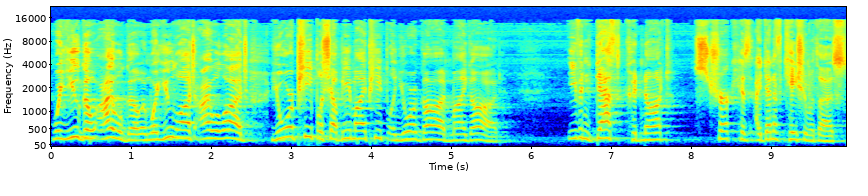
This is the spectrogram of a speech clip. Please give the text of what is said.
Where you go, I will go, and where you lodge, I will lodge. Your people shall be my people, and your God, my God. Even death could not shirk his identification with us.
